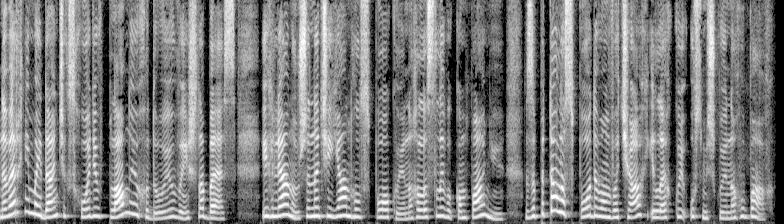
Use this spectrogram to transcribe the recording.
на верхній майданчик сходів плавною ходою вийшла Бес і, глянувши, наче янгол спокою на галасливу компанію, запитала з подивом в очах і легкою усмішкою на губах.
